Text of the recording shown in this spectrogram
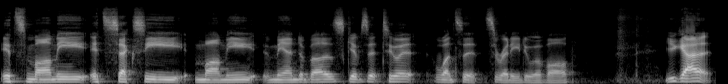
Its mommy, its sexy mommy Mandibuzz gives it to it once it's ready to evolve. You got it.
